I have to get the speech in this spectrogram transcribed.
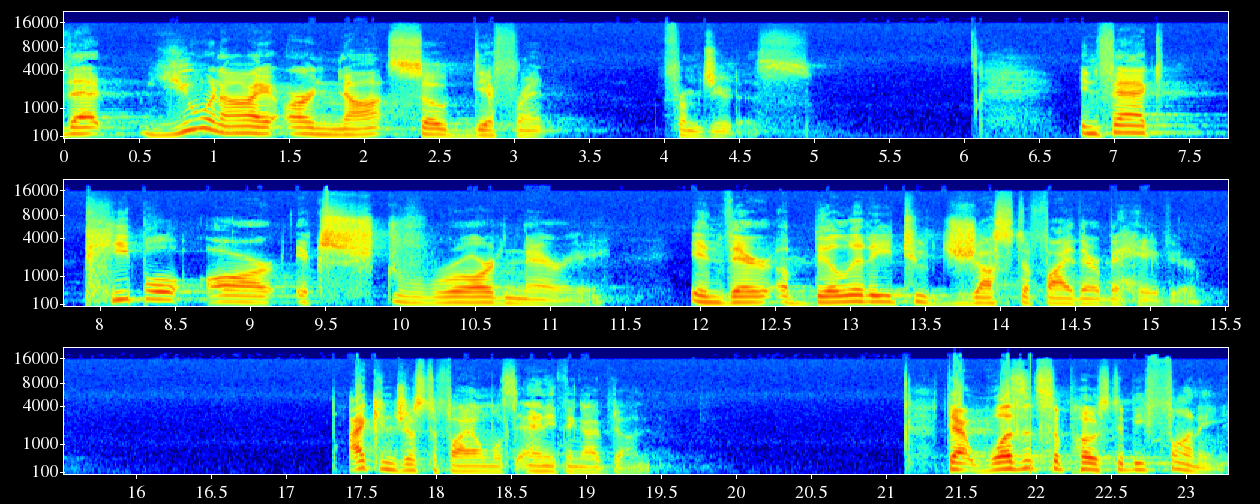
that you and I are not so different from Judas. In fact, people are extraordinary in their ability to justify their behavior. I can justify almost anything I've done that wasn't supposed to be funny.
